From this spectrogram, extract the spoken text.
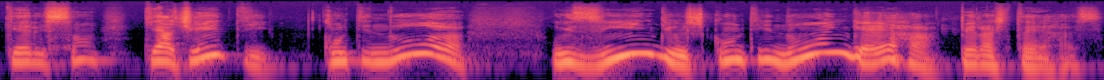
que eles são, que a gente continua, os índios continuam em guerra pelas terras.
